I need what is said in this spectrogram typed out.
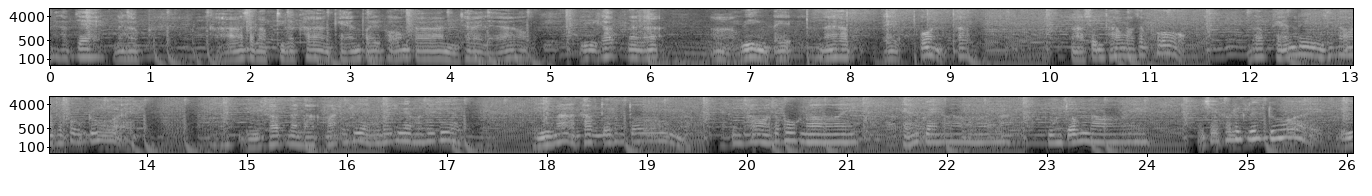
นะครับแยกนะครับ ขาสลับทีละข้าง แขนไปพร้อมกันใช่แล้ว ดีครับนั่นละวิ่งเตะนะครับเตะก้นครับส้นเท้ามาสะโพกนะครับแขนดึงส้นเท้ามาสะโพกด้วย ดีครับนั่นละมาเรื่อยๆมาเรื่อยๆมาเรื่อยๆดีมากครับตัวตรงๆส้นเท้าสะโพกหน่อยแขนแกว่งหน่อยพุงตรงหน่อยไม่ใช่เขาลึกๆด้วย ดี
